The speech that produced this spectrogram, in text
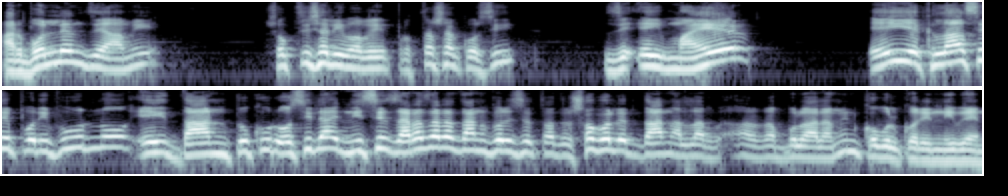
আর বললেন যে, আমি শক্তিশালীভাবে প্রত্যাশা করছি যে, এই মায়ের এই এখলাসে পরিপূর্ণ এই দানটুকুর ওসিলায় নিচে যারা যারা দান করেছে তাদের সকলের দান আল্লাহ রাব্বুল আলমিন কবুল করে নিবেন।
